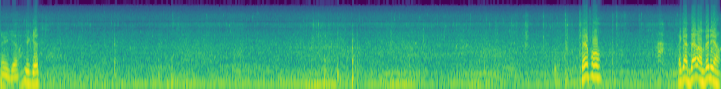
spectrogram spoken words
There you go. You're good. Careful. I got that on video.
